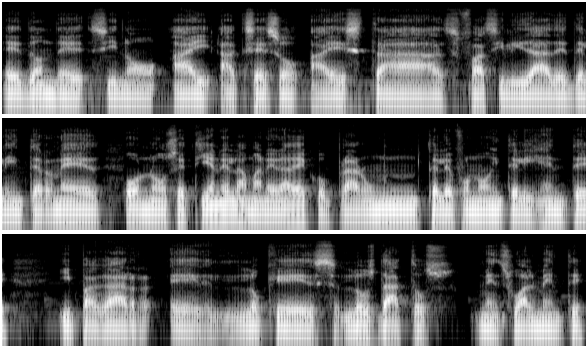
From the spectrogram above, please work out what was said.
es donde si no hay acceso a estas facilidades del Internet o no se tiene la manera de comprar un teléfono inteligente y pagar eh, lo que es los datos mensualmente,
